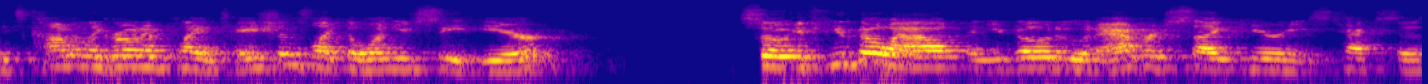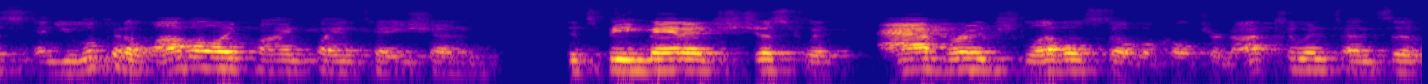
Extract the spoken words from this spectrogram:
It's commonly grown in plantations like the one you see here. So if you go out and you go to an average site here in East Texas and you look at a loblolly pine plantation that's being managed just with average level silviculture, not too intensive,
